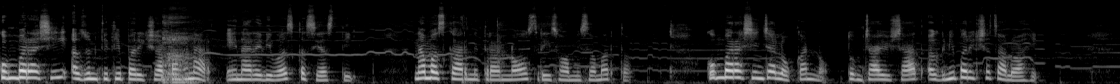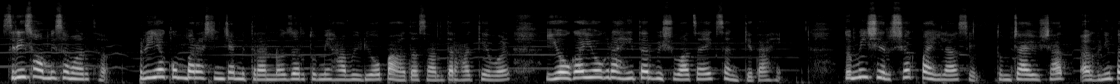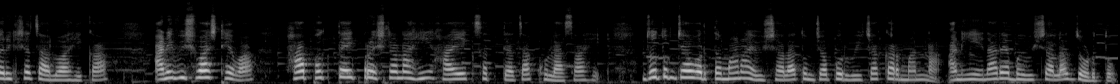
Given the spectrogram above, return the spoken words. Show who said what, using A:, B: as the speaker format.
A: कुंभराशी अजून किती परीक्षा पाहणार? येणारे दिवस कसे असतील? नमस्कार मित्रांनो श्री स्वामी समर्थ. कुंभराशींच्या लोकांनो तुमच्या आयुष्यात अग्निपरीक्षा चालू आहे. श्री स्वामी समर्थ प्रिय कुंभराशींच्या मित्रांनो जर तुम्ही हा व्हिडिओ पाहत असाल तर हा केवळ योगायोग नाही तर विश्वाचा एक संकेत आहे. तुम्ही शीर्षक पाहिला असेल तुमच्या आयुष्यात अग्निपरीक्षा चालू आहे का? आणि विश्वास ठेवा हा फक्त एक प्रश्न नाही हा एक सत्याचा खुलासा आहे. जो तुमच्या वर्तमान आयुष्याला तुमच्या पूर्वीच्या कर्मांना आणि येणाऱ्या भविष्याला जोडतो.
